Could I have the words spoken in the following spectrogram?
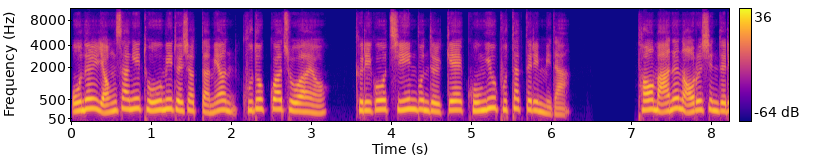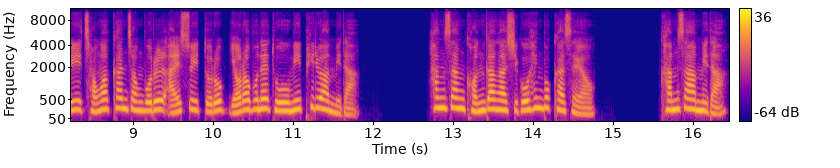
오늘 영상이 도움이 되셨다면 구독과 좋아요, 그리고 지인분들께 공유 부탁드립니다. 더 많은 어르신들이 정확한 정보를 알 수 있도록 여러분의 도움이 필요합니다. 항상 건강하시고 행복하세요. 감사합니다.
